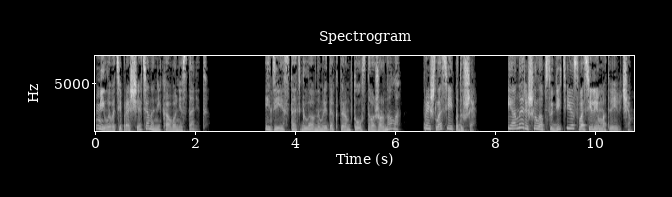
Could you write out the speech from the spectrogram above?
Миловать и прощать она никого не станет. Идея стать главным редактором толстого журнала пришлась ей по душе, и она решила обсудить ее с Василием Матвеевичем,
